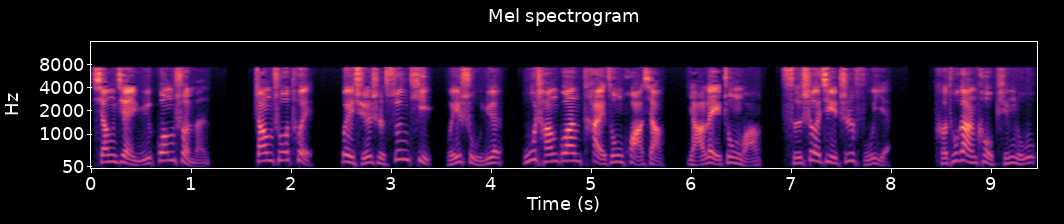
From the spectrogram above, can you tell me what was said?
相见于光顺门。张说退，为学士孙悌为数曰：“吾长官太宗画像，雅类中王，此社稷之福也。可图干寇平卢，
